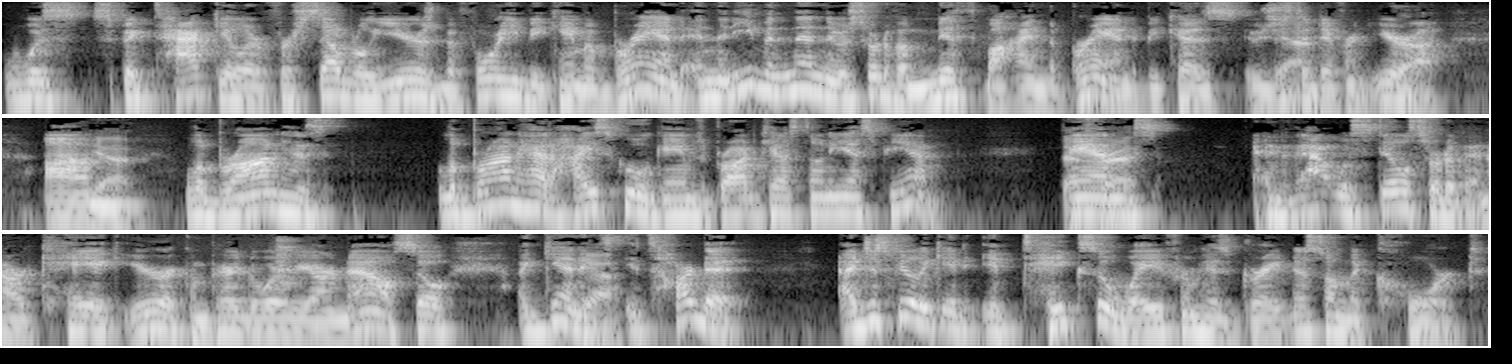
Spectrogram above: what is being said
was spectacular for several years before he became a brand and then even then there was sort of a myth behind the brand because it was just Yeah. a different era. Um, Yeah. LeBron has LeBron had high school games broadcast on ESPN That's and right. and that was still sort of an archaic era compared to where we are now. So again, it's it's hard to. I just feel like it it takes away from his greatness on the court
